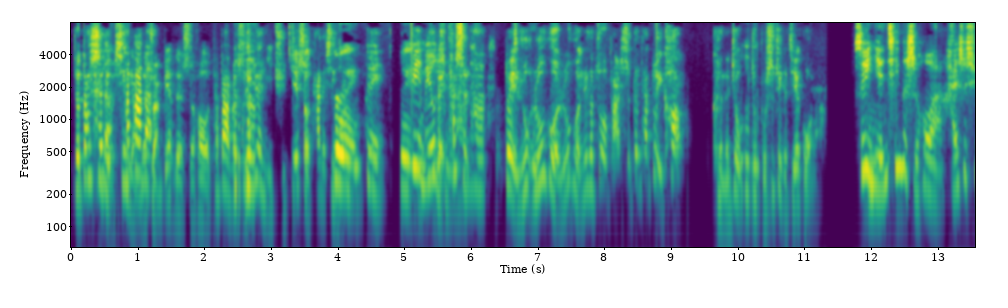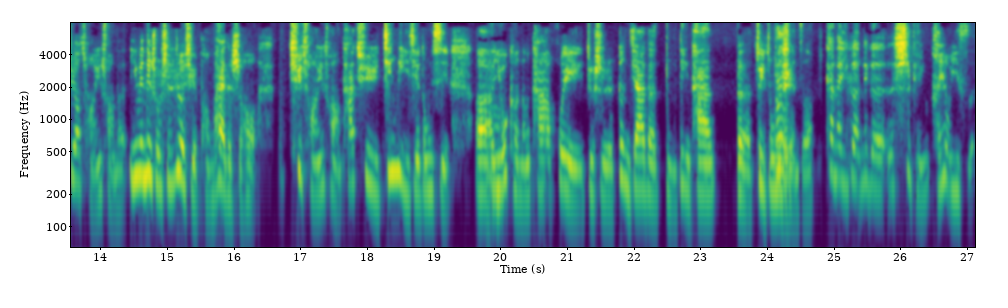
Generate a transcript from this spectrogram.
就当他有信仰的转变的时候，他爸爸 是愿意去接受他的信仰，对对对，并没有阻拦他。对，如如果如果那个做法是跟他对抗，可能就就不是这个结果了。所以年轻的时候啊，还是需要闯一闯的，因为那时候是热血澎湃的时候，去闯一闯，他去经历一些东西，呃，有可能他会就是更加的笃定他。的最终的选择，看到一个那个视频很有意思，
